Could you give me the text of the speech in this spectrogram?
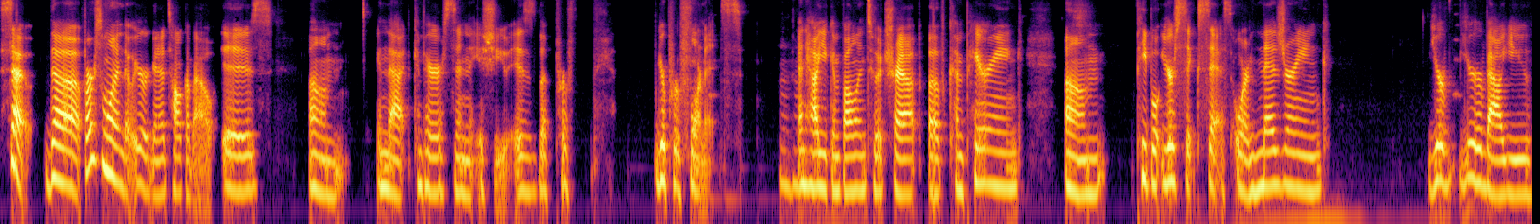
So the first one that we were going to talk about is um in that comparison issue is the perf- your performance Mhm. and how you can fall into a trap of comparing um people your success or measuring your your value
